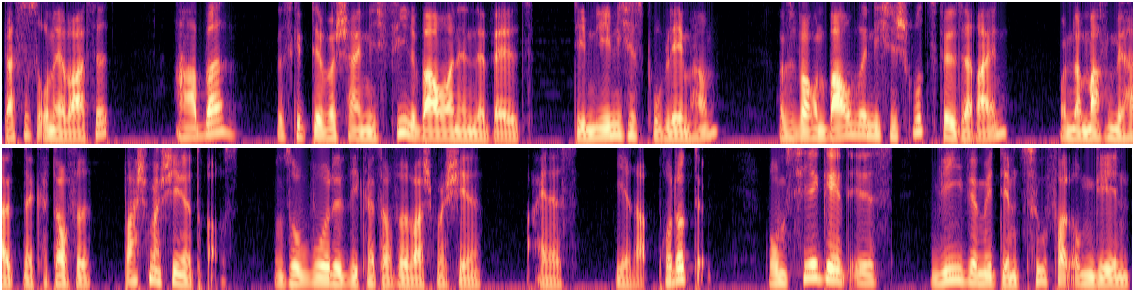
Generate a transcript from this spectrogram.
das ist unerwartet, aber es gibt ja wahrscheinlich viele Bauern in der Welt, die ein ähnliches Problem haben. Also warum bauen wir nicht einen Schmutzfilter rein und dann machen wir halt eine Kartoffelwaschmaschine draus? Und so wurde die Kartoffelwaschmaschine eines ihrer Produkte. Worum es hier geht, ist, wie wir mit dem Zufall umgehen,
